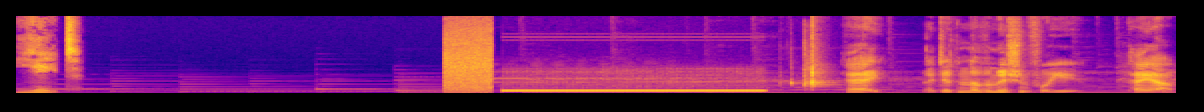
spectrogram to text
Yeet. Hey, I did another mission for you. Pay up.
